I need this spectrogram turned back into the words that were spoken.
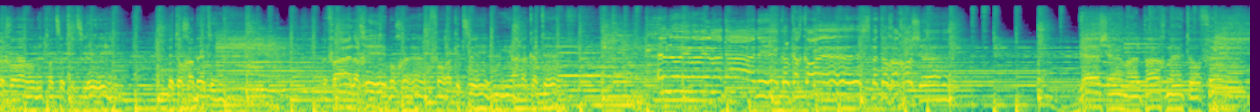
שחור מתפוצץ אצלי בתוך הבטן. רפאל אחי בוחר פורק אצלי על הכתף אמא מלמדה אני כל כך כועס בתוך החושך. גשם על פח מתופף.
